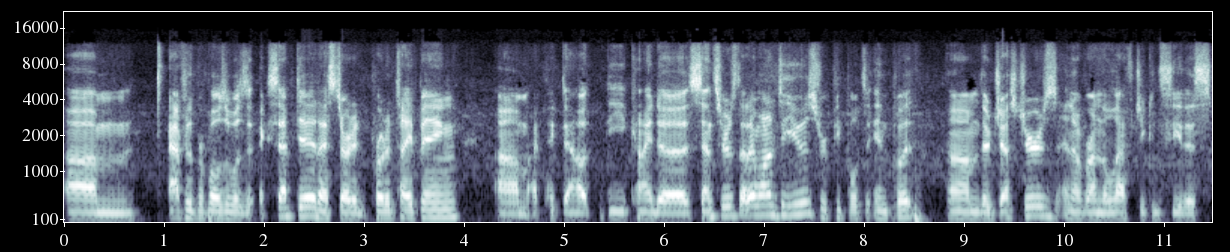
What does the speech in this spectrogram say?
Um, after the proposal was accepted, I started prototyping. Um, I picked out the kind of sensors that I wanted to use for people to input um, their gestures. And over on the left, you can see this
